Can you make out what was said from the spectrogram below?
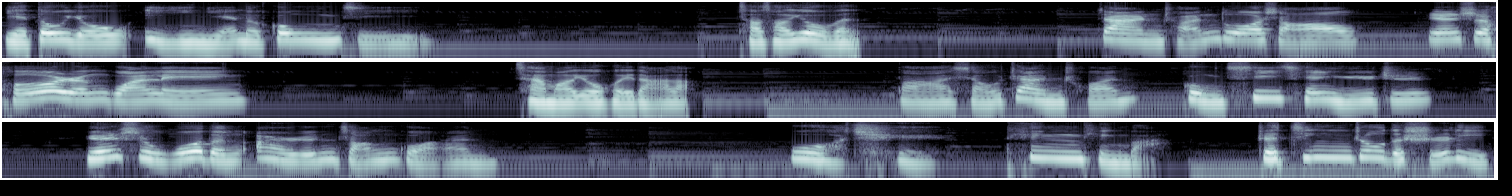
也都有一年的供给。曹操又问：“战船多少？原是何人管理？”蔡瑁又回答了：“大小战船共七千余只，原是我等二人掌管。”我去。听听吧，这荆州的实力，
